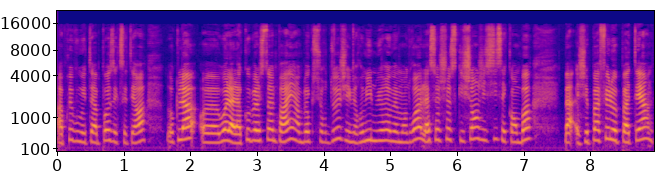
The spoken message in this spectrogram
Après, vous mettez à pause, etc. Donc là, euh, voilà, la cobblestone, pareil, un bloc sur deux. J'ai remis le muret au même endroit. La seule chose qui change ici, c'est qu'en bas, bah, j'ai pas fait le pattern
